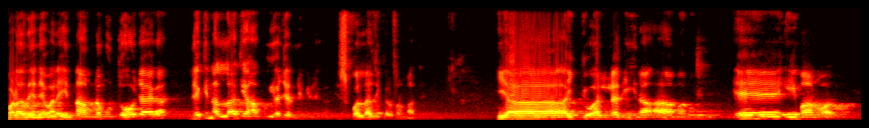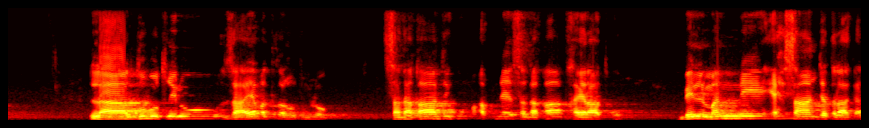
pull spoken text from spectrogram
بڑا دینے والا یہ نام نمود تو ہو جائے گا، لیکن اللہ کے یہاں کوئی اجر نہیں ملے گا۔ اس کو اللہ ذکر فرماتے یا ایوہ الذین آمنوا اے ایمان والو، لا تبطلوا ضائع مت کرو تم لوگ۔ صدقاتکم، اپنے صدقات خیرات کو۔ بالمن احسان جتلا کر۔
